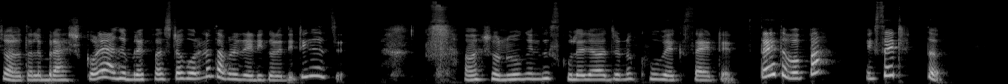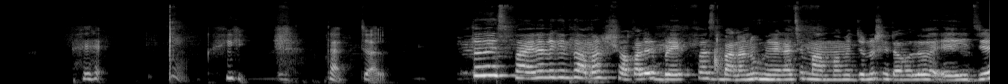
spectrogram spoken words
চলো তাহলে ব্রাশ করে আগে ব্রেকফাস্টটা করে না তারপরে রেডি করে দিই, ঠিক আছে? আমার সোনুও কিন্তু স্কুলে যাওয়ার জন্য খুব এক্সাইটেড তাই তো বাপ্পা? এক্সাইটেড তো? থাক, চল। তো ফাইনালি কিন্তু আমার সকালের ব্রেকফাস্ট বানানো হয়ে গেছে মাম্মামের জন্য। সেটা হলো এই যে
